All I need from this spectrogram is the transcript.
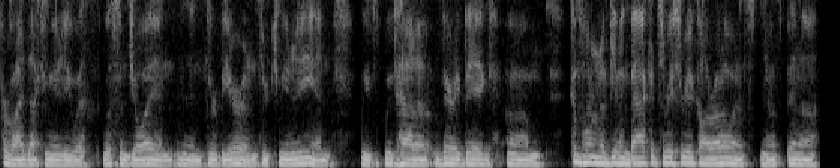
provide that community with with some joy and, and through beer and through community. And we've we've had a very big um, component of giving back at Cerveceria Colorado and it's you know it's been a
